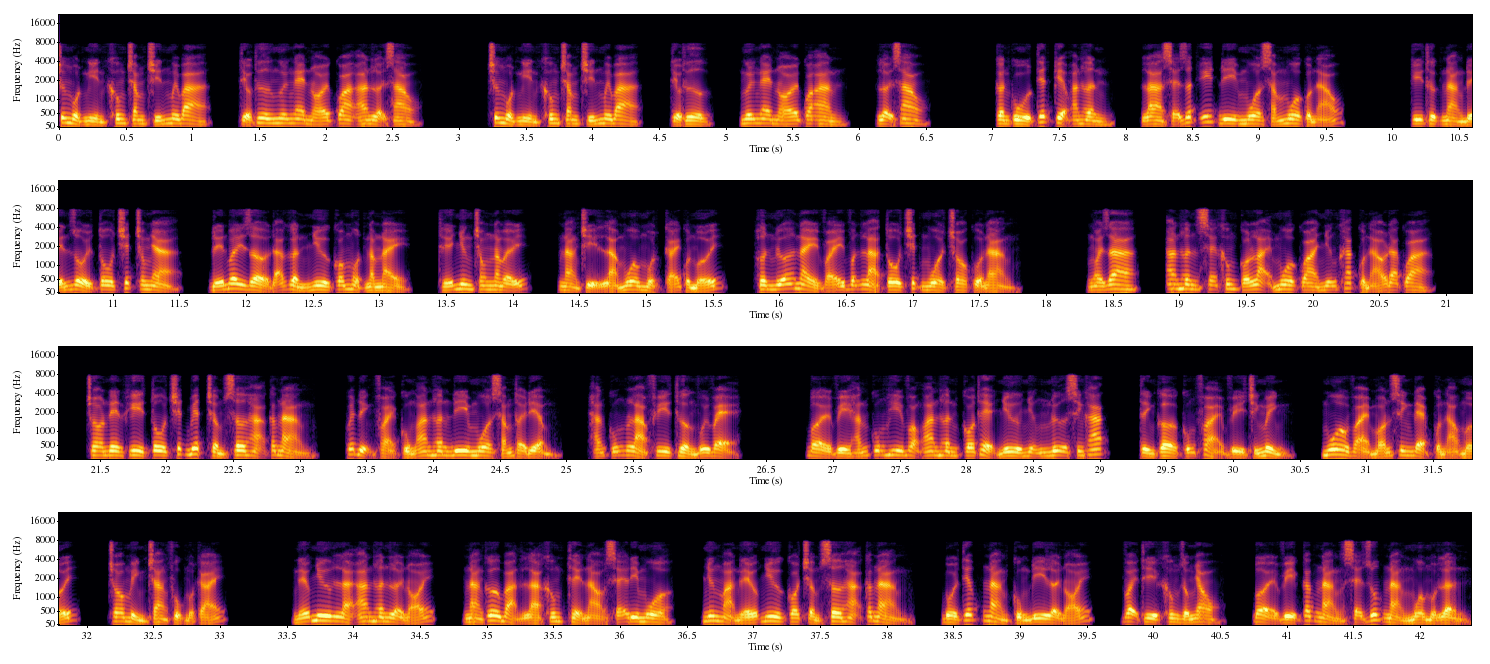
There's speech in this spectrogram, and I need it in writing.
Chương 1093, tiểu thư ngươi nghe nói qua An Lợi sao? Chương 1093, tiểu thư, ngươi nghe nói qua An, Lợi sao? Cần cù tiết kiệm ăn hân, là sẽ rất ít đi mua sắm mua quần áo. Kỳ thực nàng đến rồi Tô chết trong nhà, đến bây giờ đã gần như có một năm này, thế nhưng trong năm ấy, nàng chỉ là mua một cái quần mới, hơn nữa này váy vẫn là Tô chết mua cho của nàng. Ngoài ra, An Hân sẽ không có lại mua qua những khác quần áo đã qua. Cho nên khi Tô chết biết trầm sơ hạ các nàng, quyết định phải cùng An Hân đi mua sắm thời điểm, hắn cũng là phi thường vui vẻ bởi vì hắn cũng hy vọng an hân có thể như những nữ sinh khác, tình cờ cũng phải vì chính mình, mua vài món xinh đẹp quần áo mới, cho mình trang phục một cái. Nếu như là an hân lời nói, nàng cơ bản là không thể nào sẽ đi mua, nhưng mà nếu như có trầm sơ hạ các nàng, bồi tiếp nàng cùng đi lời nói, vậy thì không giống nhau, bởi vì các nàng sẽ giúp nàng mua một lần.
